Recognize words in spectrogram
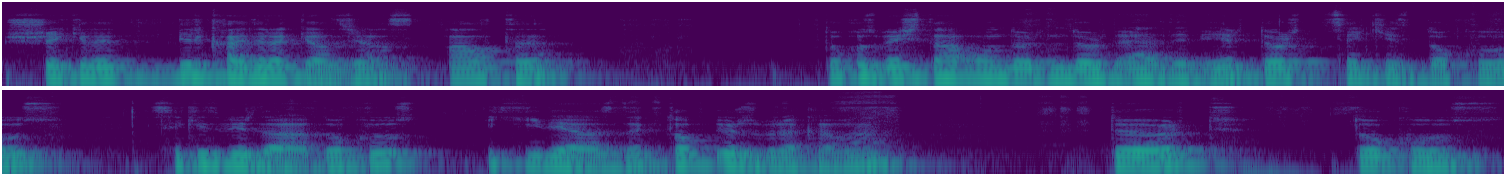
Şu şekilde bir kaydırarak yazacağız. 6 9 5 daha 14'ün 4'ü elde 1. 4 8 9 8 bir daha 9 2'yi de yazdık. Topluyoruz bu rakamı. 4 9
